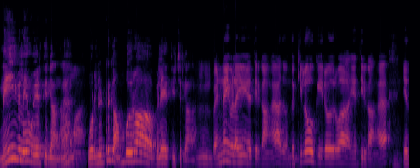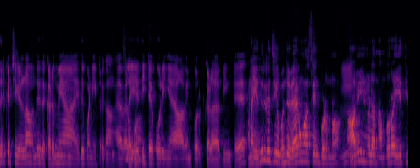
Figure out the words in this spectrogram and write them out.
நெய் விலையும் உயர்த்திருக்காங்க. ஒரு லிட்டருக்கு ஐம்பது ரூபா விலை ஏத்தி வச்சிருக்காங்க. வெண்ணெய் விலையும் ஏத்திருக்காங்க. அது வந்து கிலோவுக்கு இருபது ரூபா ஏத்திருக்காங்க. ம். எதிர்க்கட்சிகள்லாம் வந்து இதை கடுமையா இது பண்ணிட்டு இருக்காங்க விலை. ஏத்திட்டே போறீங்க ஆவின் பொருட்களை அப்படின்ட்டு. ஆனா எதிர்க்கட்சிகள் கொஞ்சம் வேகமா செயல்படணும். ம். ஆவியின் விலை அந்த ஐம்பது ரூபா ஏத்தி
